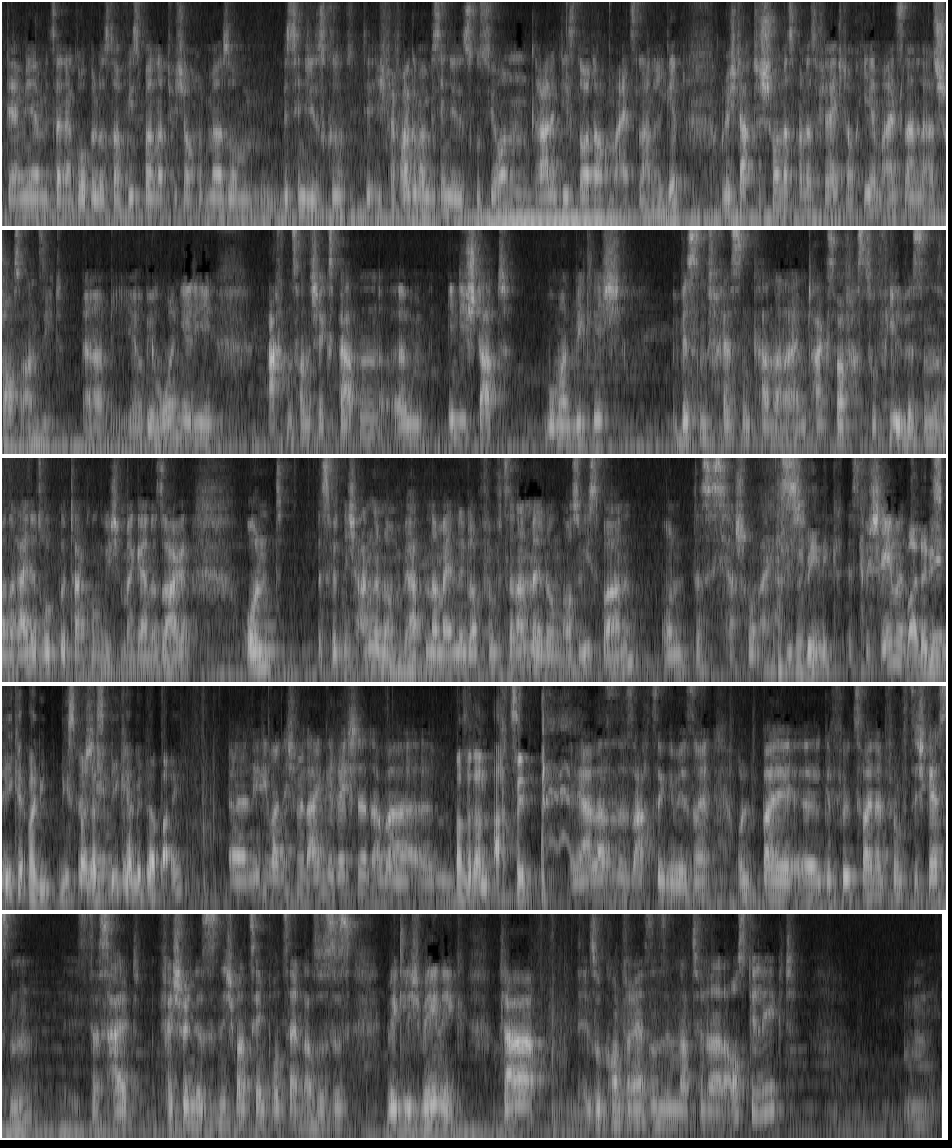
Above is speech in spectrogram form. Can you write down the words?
der mir mit seiner Gruppe Lust auf Wiesbaden natürlich auch immer so ein bisschen die Diskussion, ich verfolge immer ein bisschen die Diskussionen, gerade die es dort auch im Einzelhandel gibt. Und ich dachte schon, dass man das vielleicht auch hier im Einzelhandel als Chance ansieht. Ja, wir, wir holen hier die 28 Experten ähm, in die Stadt, wo man wirklich Wissen fressen kann an einem Tag. Es war fast zu viel Wissen, es war eine reine Druckbetankung, wie ich immer gerne sage. Und es wird nicht angenommen. Wir hatten am Ende, glaube ich, 15 Anmeldungen aus Wiesbaden und das ist ja schon eigentlich. Das ist wenig. Ist beschämend. War da die wenig. Speaker, war die Wiesbadener Beschämend Speaker mit dabei? Äh, nee, die war nicht mit eingerechnet, aber ähm, Also dann 18. ja, lassen es 18 gewesen sein. Und bei äh, gefühlt 250 Gästen ist das halt verschwindet. Es ist nicht mal 10%. Also es ist wirklich wenig. Klar, so Konferenzen sind national ausgelegt.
